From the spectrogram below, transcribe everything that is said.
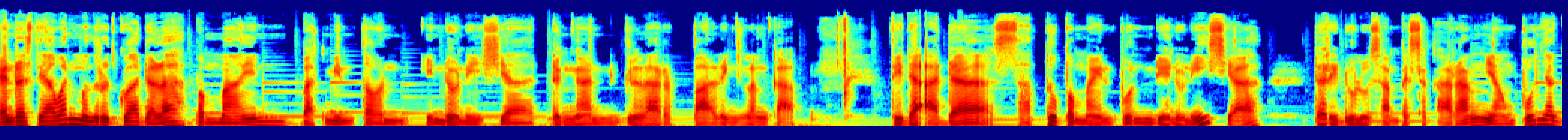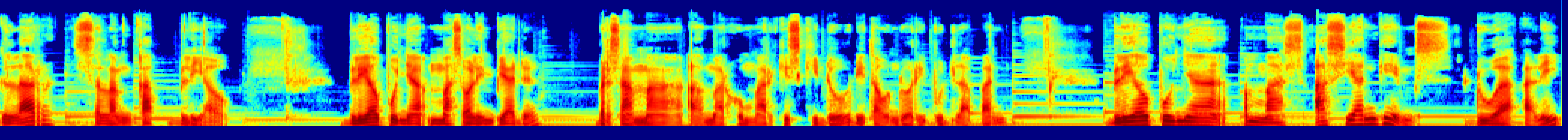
Hendra Setiawan menurut gue adalah pemain badminton Indonesia dengan gelar paling lengkap. Tidak ada satu pemain pun di Indonesia dari dulu sampai sekarang yang punya gelar selengkap beliau. Beliau punya emas olimpiade bersama almarhum Markis Kido di tahun 2008. Beliau punya emas Asian Games dua kali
